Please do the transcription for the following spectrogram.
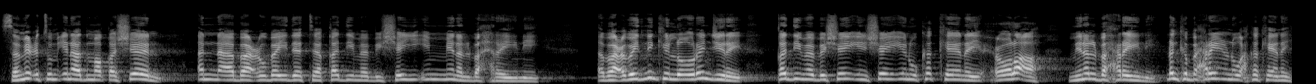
samictum inaad maqasheen ana abaa cubaydata qadima bishayin min albaxrayni abaa cubayd ninkii la ohan jiray qadima bishayin shay inuu ka keenay xoolo ah min albaxrayni dhanka baxrayn inuu wax ka keenay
